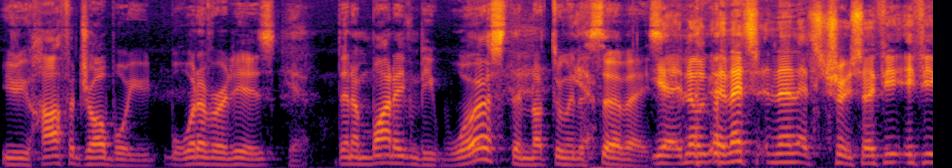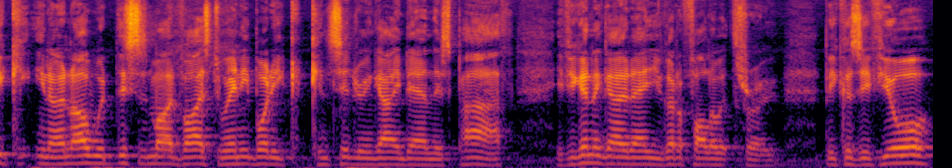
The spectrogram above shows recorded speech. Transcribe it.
you do half a job or you or whatever it is yeah then it might even be worse than not doing yeah. the surveys. Yeah, no, and that's and then that's true. So if you if you you know, and I would this is my advice to anybody considering going down this path. If you're going to go down, you've got to follow it through because if you're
